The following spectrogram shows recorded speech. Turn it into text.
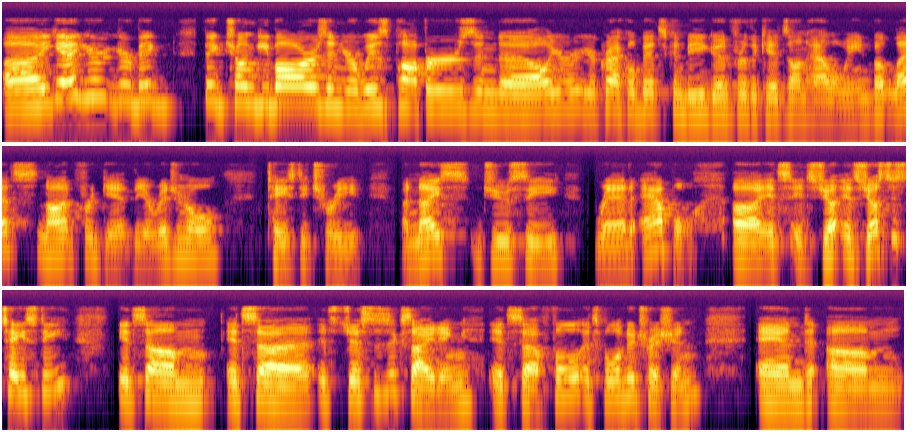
Uh, yeah, your your big big chungy bars and your whiz poppers and uh, all your your crackle bits can be good for the kids on Halloween, but let's not forget the original tasty treat, a nice juicy red apple. Uh, it's it's just it's just as tasty. It's um it's uh it's just as exciting. It's uh full it's full of nutrition, and um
